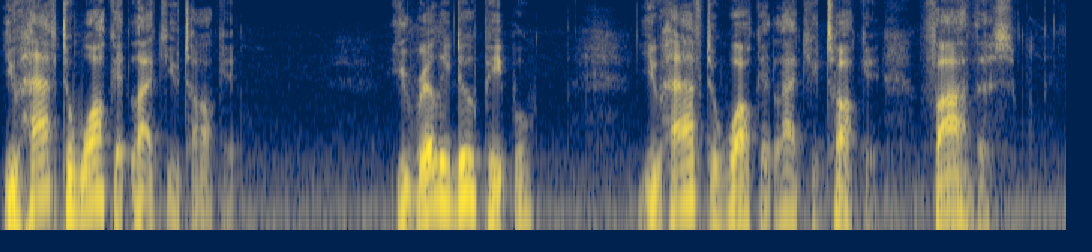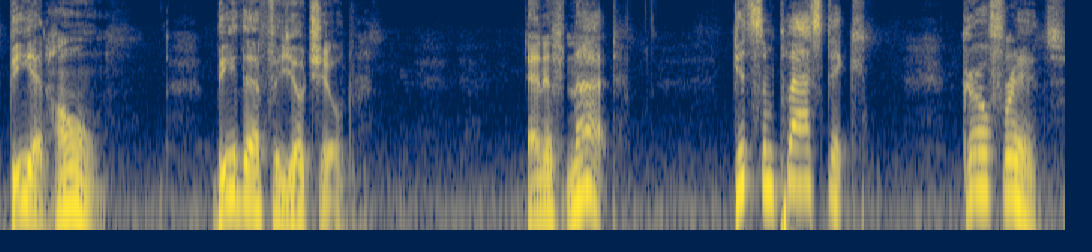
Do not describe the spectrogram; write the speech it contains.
You have to walk it like you talk it. You really do, people. You have to walk it like you talk it. Fathers, be at home. Be there for your children. And if not, get some plastic. Girlfriends,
